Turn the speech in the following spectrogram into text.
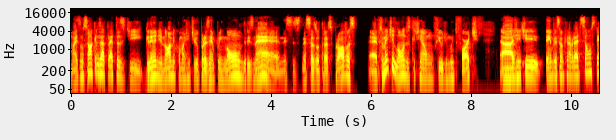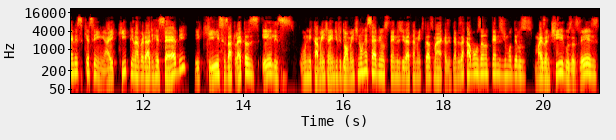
mas não são aqueles atletas de grande nome, como a gente viu, por exemplo, em Londres, né, nesses, nessas outras provas, é, principalmente Londres, que tinha um field muito forte, a gente tem a impressão que, na verdade, são os tênis que, assim, a equipe, na verdade, recebe e que esses atletas, eles, unicamente, né, individualmente, não recebem os tênis diretamente das marcas. Então, eles acabam usando tênis de modelos mais antigos, às vezes.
